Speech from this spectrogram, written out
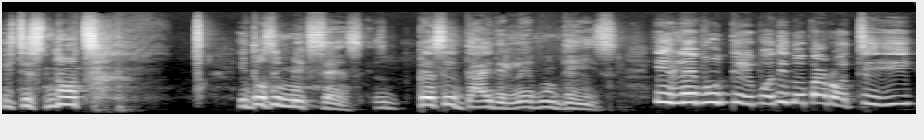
it is not, it doesn't make sense. Person died 11 days. 11 days, body no paroti,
